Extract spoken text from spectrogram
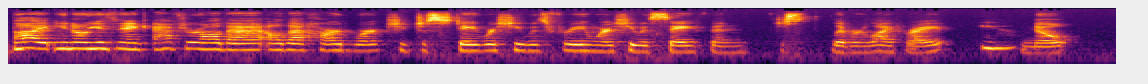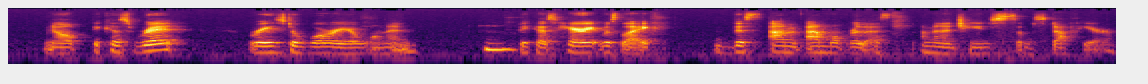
But you know, you think after all that, all that hard work, she'd just stay where she was free and where she was safe and just live her life, right? Yeah. Nope, nope. Because Rit raised a warrior woman. Because Harriet was like, "This, I'm, I'm over this. I'm going to change some stuff here."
